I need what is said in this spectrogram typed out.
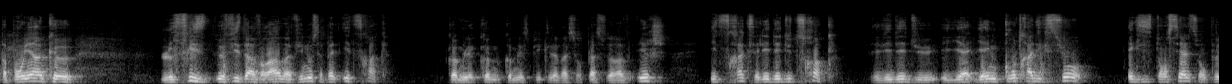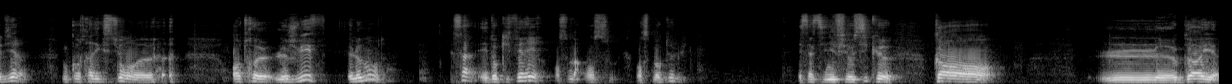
Pas pour rien que le fils, le fils d'Abraham, nous s'appelle Yitzhak. Comme, l'explique là-bas sur place le Rav Hirsch, Yitzhak, c'est l'idée du tzrok. Il y, a, une contradiction existentielle, si on peut dire, une contradiction euh, entre le juif et le monde. Ça, et donc il fait rire, on, se, moque de lui. Et ça signifie aussi que quand le goy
